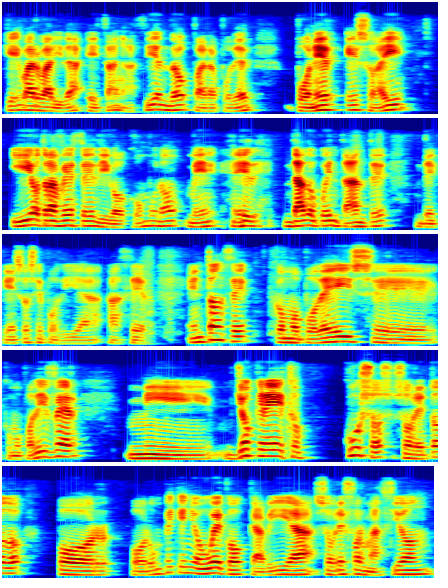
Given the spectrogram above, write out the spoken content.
qué barbaridad están haciendo para poder poner eso ahí y otras veces digo, ¿cómo no? Me he dado cuenta antes de que eso se podía hacer. Entonces, como podéis, eh, como podéis ver, mi, yo creé estos cursos sobre todo por, por, un pequeño hueco que había sobre formación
